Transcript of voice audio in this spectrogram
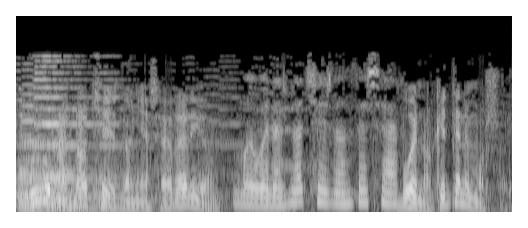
Muy buenas noches, doña Sagrario. Muy buenas noches, don César. Bueno, ¿qué tenemos hoy?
